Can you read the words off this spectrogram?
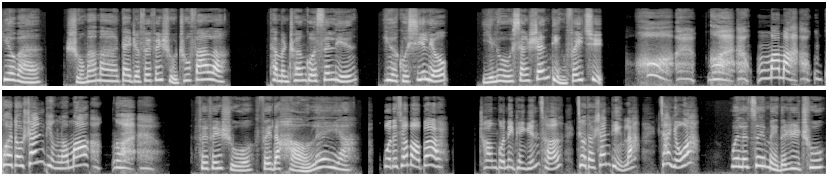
夜晚，鼠妈妈带着飞飞鼠出发了。他们穿过森林，越过溪流，一路向山顶飞去。哦，哎，妈妈，快到山顶了吗？哎。飞飞鼠飞得好累呀！我的小宝贝儿，穿过那片云层就到山顶了，加油啊！为了最美的日出，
